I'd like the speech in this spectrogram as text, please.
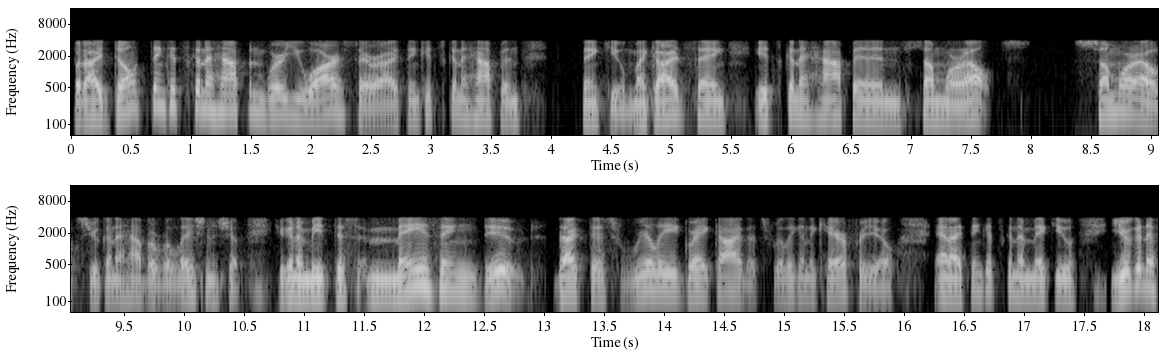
But I don't think it's going to happen where you are, Sarah. I think it's going to happen. Thank you. My guide's saying it's going to happen somewhere else somewhere else you're going to have a relationship you're going to meet this amazing dude like this really great guy that's really going to care for you and i think it's going to make you you're going to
